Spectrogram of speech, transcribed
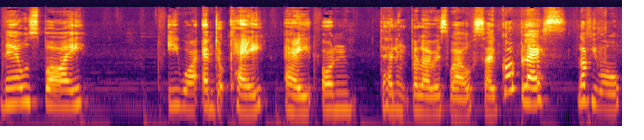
Nails by EYM.KA on the link below as well. So God bless. Love you all.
